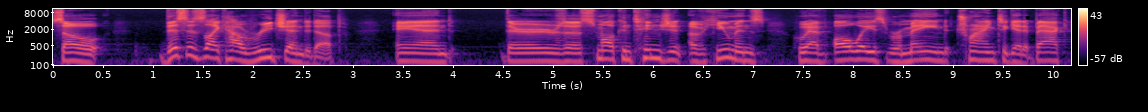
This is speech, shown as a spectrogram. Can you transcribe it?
So this is like how Reach ended up, and there's a small contingent of humans who have always remained trying to get it back,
